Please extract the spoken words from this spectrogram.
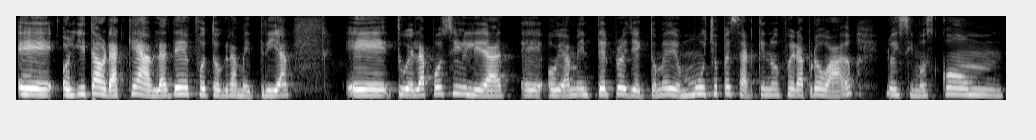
Eh, Olguita, ahora que hablas de fotogrametría, eh, tuve la posibilidad, eh, obviamente el proyecto me dio mucho pesar que no fuera aprobado, lo hicimos con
